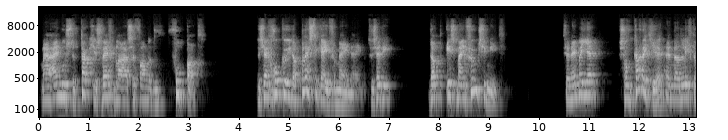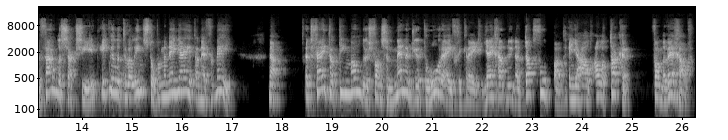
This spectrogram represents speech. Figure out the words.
Maar hij moest de takjes wegblazen van het voetpad. Dus zei, goh, kun je dat plastic even meenemen? Toen zei hij, dat is mijn functie niet. Zei, nee, maar je hebt zo'n karretje en daar ligt een vuilniszak, zie ik. Ik wil het er wel in stoppen, maar neem jij het dan even mee? Nou, het feit dat die man dus van zijn manager te horen heeft gekregen: jij gaat nu naar dat voetpad en je haalt alle takken van de weg af.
